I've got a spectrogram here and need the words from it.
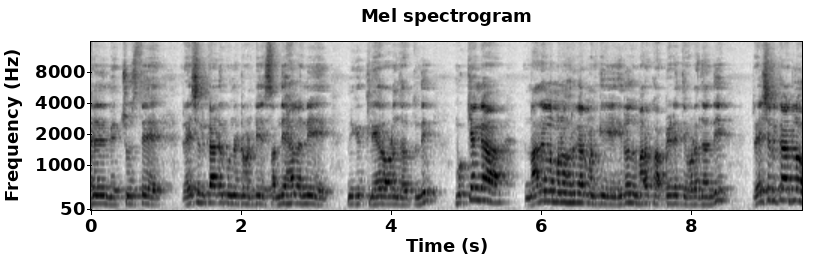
అనేది మీరు చూస్తే రేషన్ కార్డుకు ఉన్నటువంటి సందేహాలన్నీ మీకు క్లియర్ అవ్వడం జరుగుతుంది. ముఖ్యంగా నాదెల్ల మనోహర్ గారు మనకి ఈరోజు మరొక అప్డేట్ అయితే ఇవ్వడం జరిగింది. రేషన్ కార్డులో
